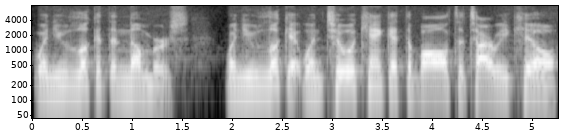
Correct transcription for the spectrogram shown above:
when you look at the numbers, when you look at when Tua can't get the ball to Tyreek Hill.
